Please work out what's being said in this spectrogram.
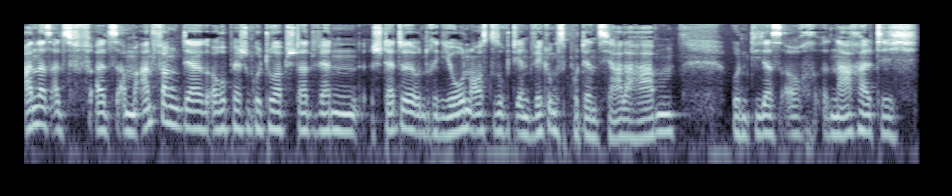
anders als, als am Anfang der europäischen Kulturhauptstadt werden Städte und Regionen ausgesucht, die Entwicklungspotenziale haben und die das auch nachhaltig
